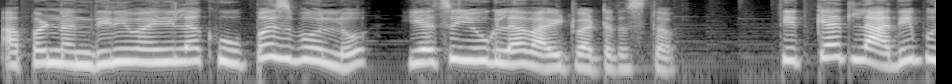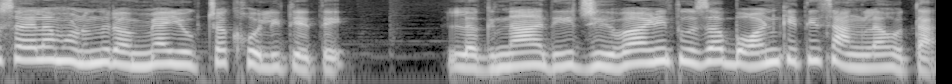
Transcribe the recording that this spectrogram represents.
आपण नंदिनी वहिनीला खूपच बोललो याचं युगला वाईट वाटत असतं. तितक्यात लादी पुसायला म्हणून रम्या युगच्या खोलीत येते. लग्नाआधी जीवा आणि तुझा बॉन्ड किती चांगला होता.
